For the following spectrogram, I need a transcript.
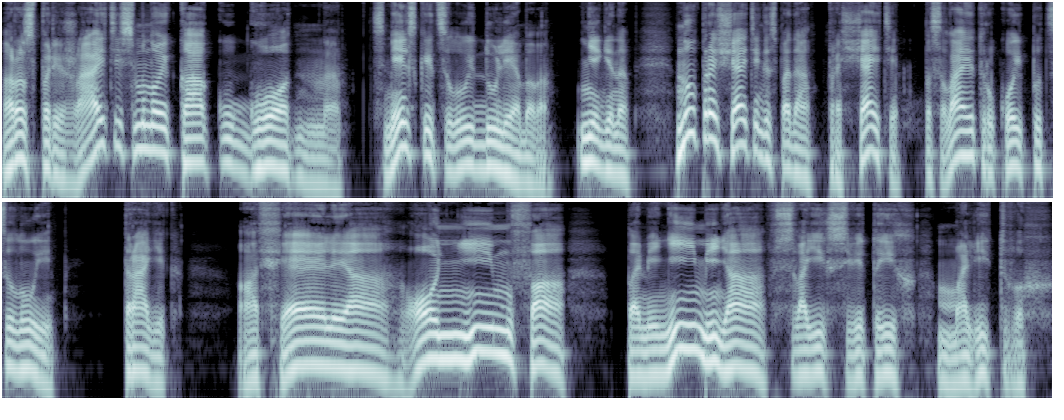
Распоряжайтесь мной как угодно. Смельская целует Дулебова. Негина. Ну, прощайте, господа, прощайте. Посылает рукой поцелуи. Трагик. Офелия, о нимфа, помяни меня в своих святых молитвах.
